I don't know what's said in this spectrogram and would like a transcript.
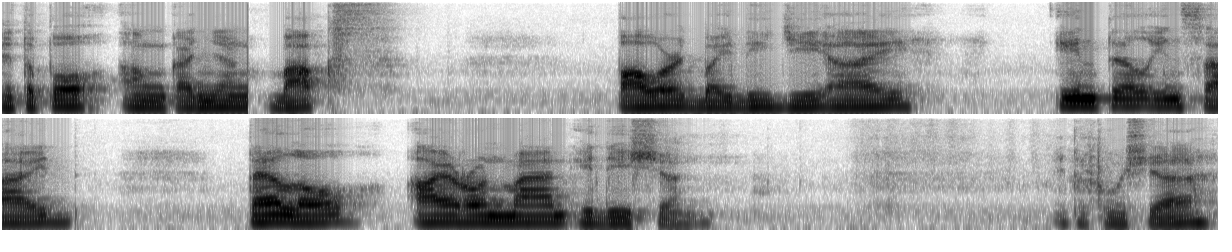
Ito po ang kanyang box powered by DJI Intel Inside Tello Iron Man Edition. Ito po siya.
